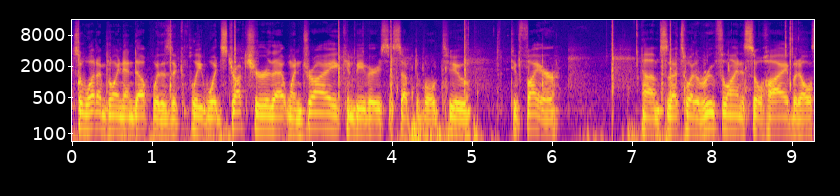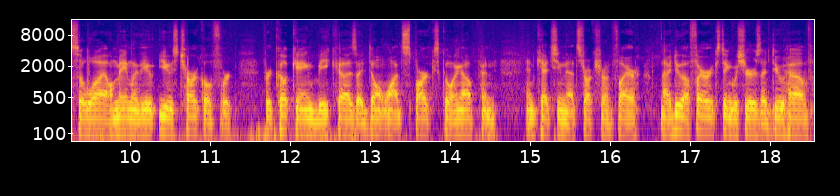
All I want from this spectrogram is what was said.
So what I'm going to end up with is a complete wood structure that when dry can be very susceptible to, to fire. Um, so that's why the roof line is so high, but also why I'll mainly use charcoal for, for cooking because I don't want sparks going up and, and catching that structure on fire. Now I do have fire extinguishers. I do have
